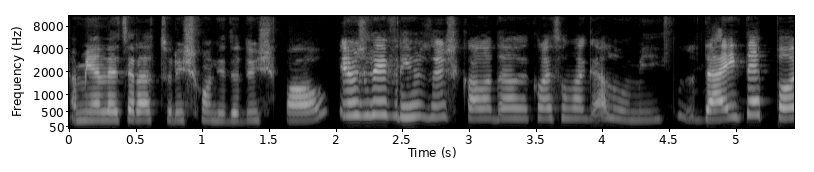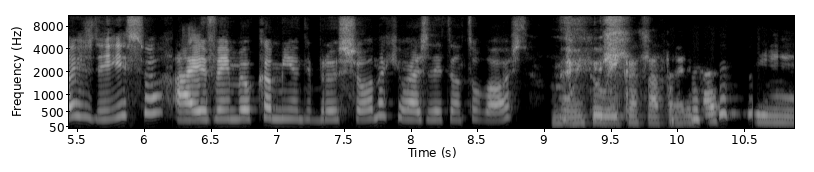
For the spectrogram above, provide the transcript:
a minha literatura escondida do Spawn, e os livrinhos da escola da coleção Vagalume. Daí, depois disso, aí vem meu caminho de bruxona, que o Wesley tanto gosta. Muito Wicca satânica, sim.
